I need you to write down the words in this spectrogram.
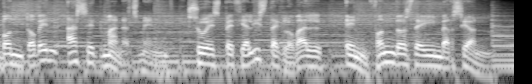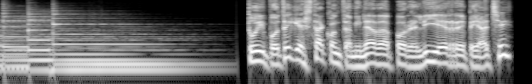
Bontobel Asset Management, su especialista global en fondos de inversión. ¿Tu hipoteca está contaminada por el IRPH?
